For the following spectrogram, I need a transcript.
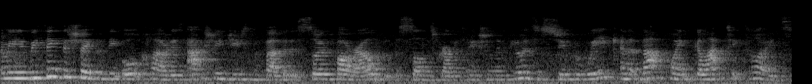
I mean, we think the shape of the Oort cloud is actually due to the fact that it's so far out that the sun's gravitational influence is super weak, and at that point, galactic tides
